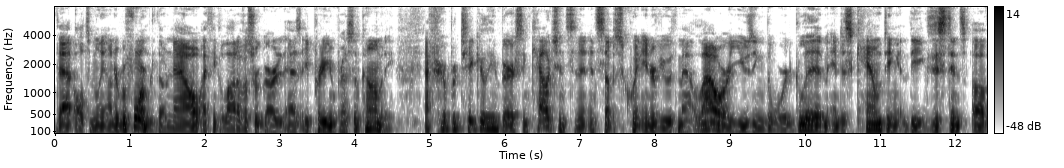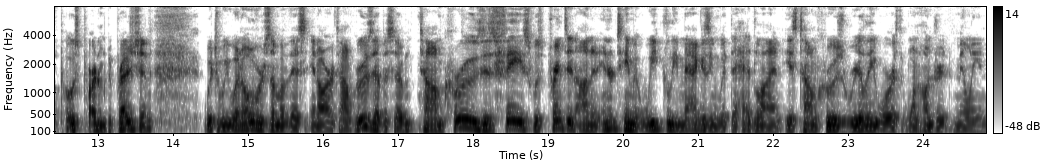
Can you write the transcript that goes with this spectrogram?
that ultimately underperformed, though now I think a lot of us regard it as a pretty impressive comedy. After a particularly embarrassing couch incident and subsequent interview with Matt Lauer using the word glib and discounting the existence of postpartum depression, which we went over some of this in our Tom Cruise episode. Tom Cruise's face was printed on an Entertainment Weekly magazine with the headline, Is Tom Cruise Really Worth $100 Million?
